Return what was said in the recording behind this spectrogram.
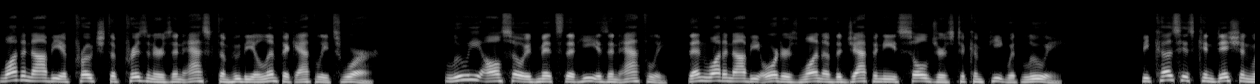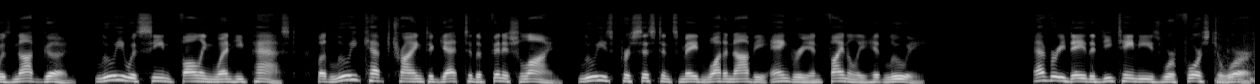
Watanabe approached the prisoners and asked them who the Olympic athletes were. Louis also admits that he is an athlete, then Watanabe orders one of the Japanese soldiers to compete with Louis. Because his condition was not good, Louis was seen falling when he passed, but Louis kept trying to get to the finish line. Louis's persistence made Watanabe angry and finally hit Louis. Every day the detainees were forced to work.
